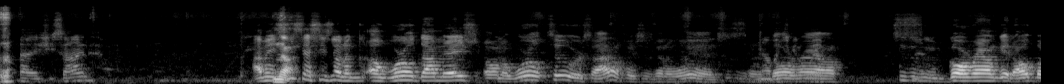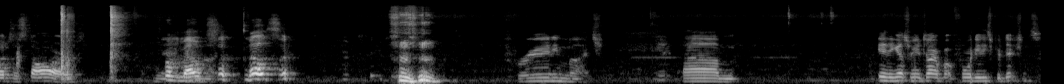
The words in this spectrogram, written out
Uh, is she signed? I mean, No. she says she's on a, a world domination on a world tour, so I don't think she's gonna win. She's just gonna No, go but she around. She's just gonna go around getting a whole bunch of stars from Yeah, Meltzer. Meltzer. Pretty much. Um, anything else we need to talk about before we do these predictions?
